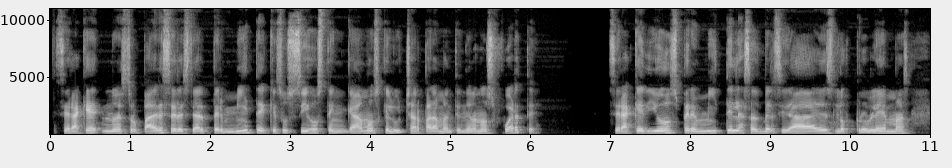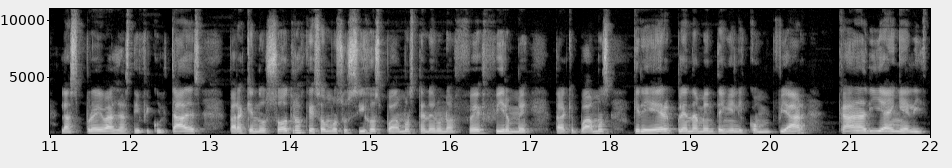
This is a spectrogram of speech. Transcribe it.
¿Será que nuestro Padre Celestial permite que sus hijos tengamos que luchar para mantenernos fuertes? ¿Será que Dios permite las adversidades, los problemas, las pruebas, las dificultades, para que nosotros que somos sus hijos podamos tener una fe firme, para que podamos creer plenamente en Él y confiar cada día en Él y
